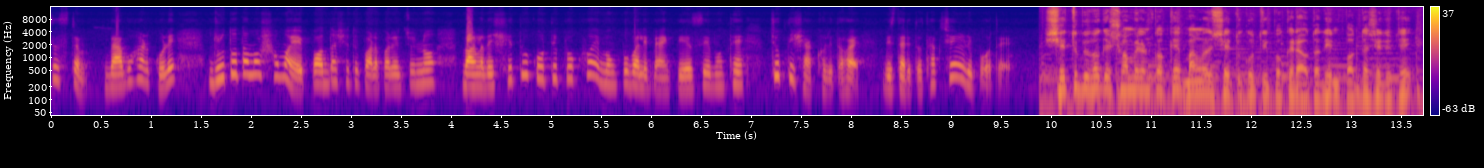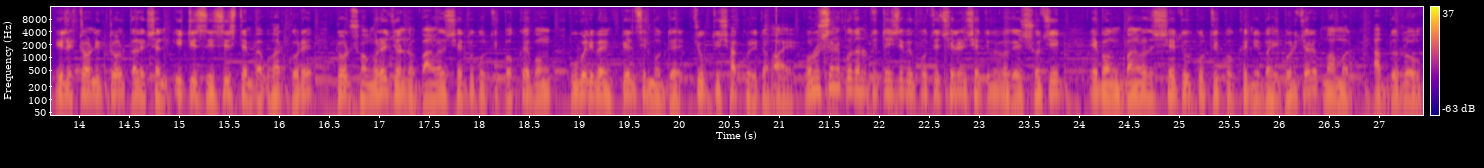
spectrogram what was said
system ব্যবহার করে দ্রুততম সময়ে পদ্মা সেতু পারাপারের জন্য বাংলাদেশ সেতু কর্তৃপক্ষ এবং পূবালী ব্যাংক পিএলসি এর মধ্যে চুক্তি স্বাক্ষরিত হয়। বিস্তারিত থাকছে রিপোর্টে। সেতু বিভাগের সম্মেলন কক্ষে বাংলাদেশ সেতু কর্তৃপক্ষের আওতাধীন পদ্মা সেতুতে electronic toll collection ETC system ব্যবহার করে টোল সংগ্রহের জন্য বাংলাদেশ সেতু কর্তৃপক্ষ এবং পুবলি ব্যাংক পিএলসির মধ্যে চুক্তি স্বাক্ষরিত হয়। অনুষ্ঠানে প্রধান অতিথি হিসেবে উপস্থিত ছিলেন সেতু বিভাগের সচিব এবং বাংলাদেশ সেতু কর্তৃপক্ষের নির্বাহী পরিচালক মোহাম্মদ আব্দুর রৌফ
